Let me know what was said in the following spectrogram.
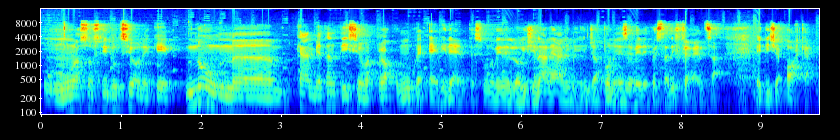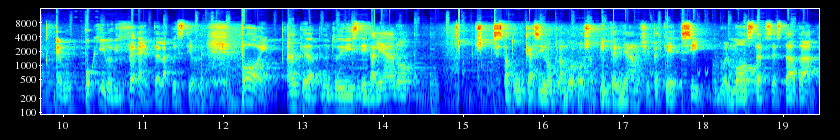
una sostituzione che non eh, cambia tantissimo, ma però comunque è evidente, se uno vede l'originale anime in giapponese vede questa differenza e dice orca, è un pochino differente la questione. Poi anche dal punto di vista italiano c'è stato un casino clamoroso, intendiamoci, perché sì, Duel Monsters è stata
